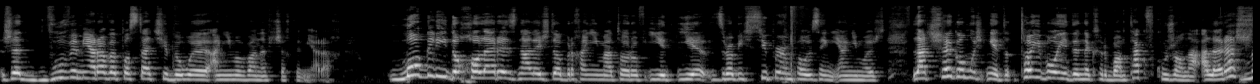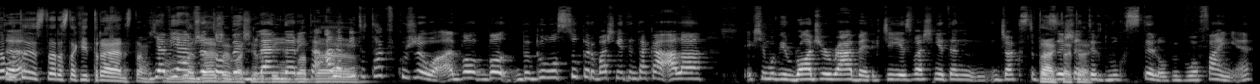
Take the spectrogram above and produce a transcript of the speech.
że dwuwymiarowe postacie były animowane w trzech wymiarach. Mogli do cholery znaleźć dobrych animatorów i je, je zrobić superimposing i animować. Dlaczego musi... Nie, to, to było jedyne, które byłam tak wkurzona, ale resztę... No bo to jest teraz taki trend tam Ja wiem, że to był Blender i tak, ale mnie to tak wkurzyło, bo, bo by było super właśnie ten taka ala jak się mówi, Roger Rabbit, gdzie jest właśnie ten juxtaposition tak, tak, tak. tych dwóch stylów, by było fajnie.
